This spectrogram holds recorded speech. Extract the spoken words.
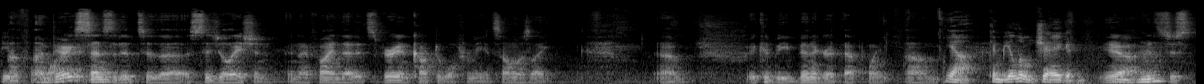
beautiful. I'm very sensitive to the acidulation, and I find that it's very uncomfortable for me. It's almost like um, it could be vinegar at that point. Um, yeah can be a little jagged. yeah, Mm-hmm. it's just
